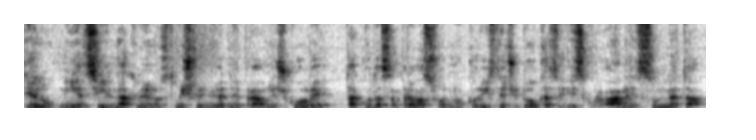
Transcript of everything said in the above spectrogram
Dijelu nije cilj naklonjenost mišljenju jedne pravne škole, tako da sam prevashodno koristeći dokaze iz Kur'ana i Sunneta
